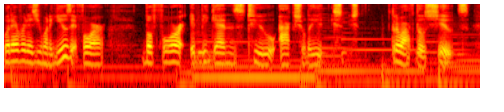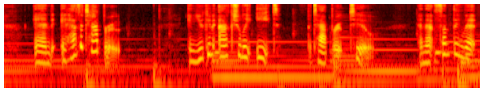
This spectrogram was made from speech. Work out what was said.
whatever it is you want to use it for before it begins to actually sh- throw off those shoots. And it has a taproot, and you can actually eat the taproot too. And that's something that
